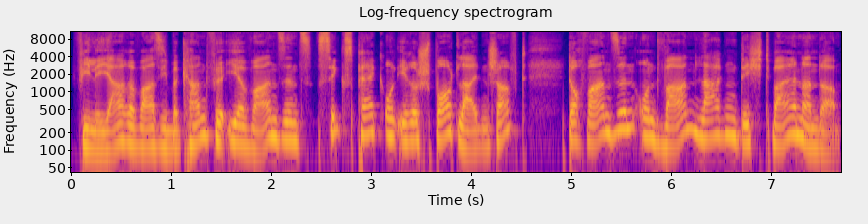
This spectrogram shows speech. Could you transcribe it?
Viele Jahre war sie bekannt für ihr Wahnsinns-Sixpack und ihre Sportleidenschaft, doch Wahnsinn und Wahn lagen dicht beieinander.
